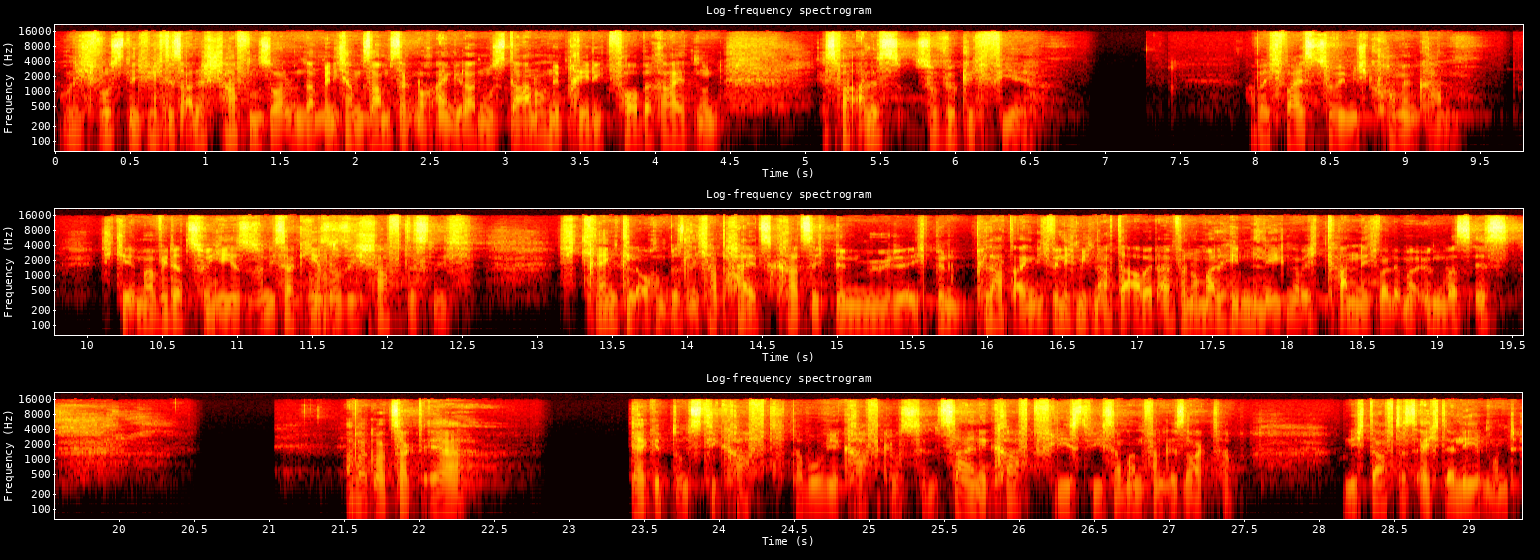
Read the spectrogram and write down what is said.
und ich wusste nicht, wie ich das alles schaffen soll. Und dann bin ich am Samstag noch eingeladen, muss da noch eine Predigt vorbereiten und es war alles so wirklich viel. Aber ich weiß, zu wem ich kommen kann. Ich gehe immer wieder zu Jesus und ich sage, Jesus, ich schaffe das nicht. Ich kränkel auch ein bisschen, ich habe Halskratz, ich bin müde, ich bin platt. Eigentlich will ich mich nach der Arbeit einfach nur mal hinlegen, aber ich kann nicht, weil immer irgendwas ist. Aber Gott sagt, er, er gibt uns die Kraft, da wo wir kraftlos sind. Seine Kraft fließt, wie ich es am Anfang gesagt habe. Und ich darf das echt erleben. Und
